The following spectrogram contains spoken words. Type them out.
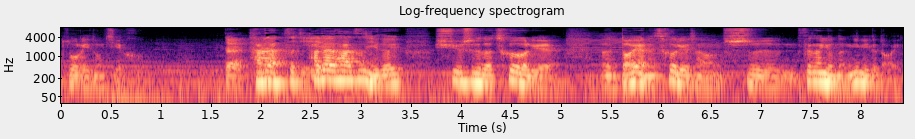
做了一种结合。对，他在自己他在他自己的叙事的策略，呃，导演的策略上是非常有能力的一个导演。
